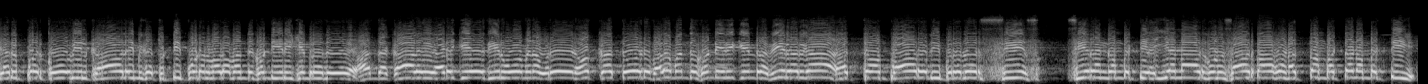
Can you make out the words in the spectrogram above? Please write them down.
கருப்பர் கோவில் காலை மிக துட்டிப்புடன் வளம் வந்து கொண்டிருக்கின்றது. அந்த காலை அடக்கியே தீர்வோம் என ஒரே நோக்கத்தோடு வளம் வந்து கொண்டிருக்கின்ற வீரர்கள். ரத்தம் பாரதி பிரதர்ஸ் சீ- சீரங்கம்பட்டி ஐயனார் குழு சார்பாக நத்தம் பட்டணம்பட்டி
